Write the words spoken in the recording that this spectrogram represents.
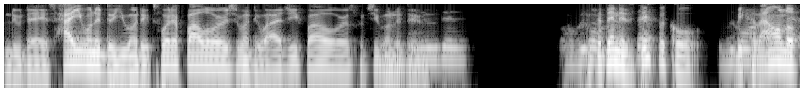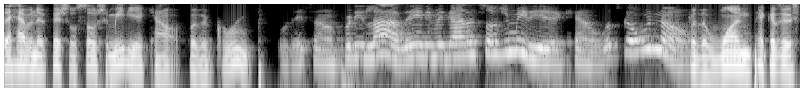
new days. How you want to do? You want to do Twitter followers? You want to do IG followers? What you want to do? New Day? Oh, or But then it's that? difficult because I don't know if they have an official social media account for the group Well, they sound pretty live. They ain't even got a social media account. What's going on? for the one because there's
